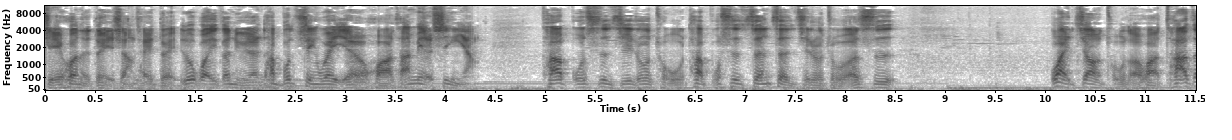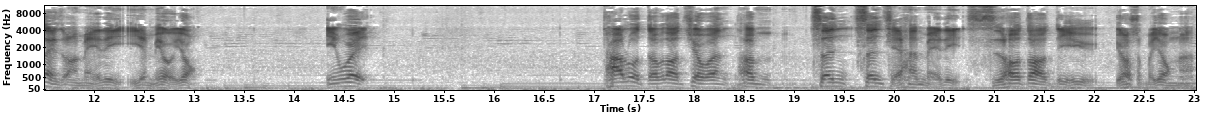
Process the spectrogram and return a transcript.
结婚的对象才对。如果一个女人她不敬畏耶和华，她没有信仰，她不是基督徒，她不是真正基督徒，而是外教徒的话，她再怎么美丽也没有用，因为她若得不到救恩，她生生前很美丽，死后到地狱有什么用呢？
